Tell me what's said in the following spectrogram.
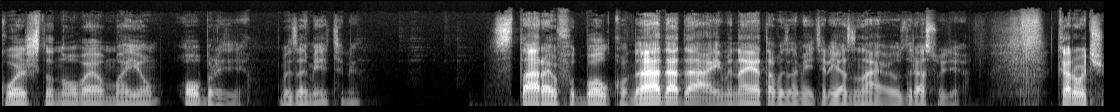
Кое-что новое в моем образе. Вы заметили? Старую футболку. Да-да-да, именно это вы заметили, я знаю. Здравствуйте. Короче,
